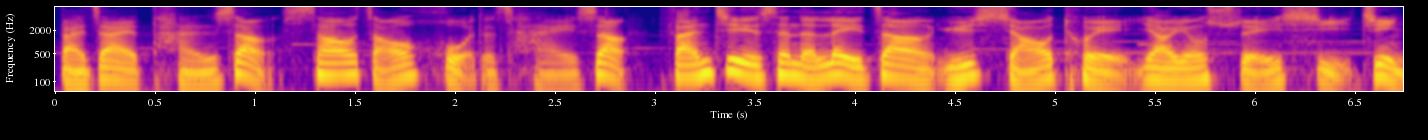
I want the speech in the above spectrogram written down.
摆在坛上烧着火的柴上。燔祭生的内脏与小腿要用水洗净，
